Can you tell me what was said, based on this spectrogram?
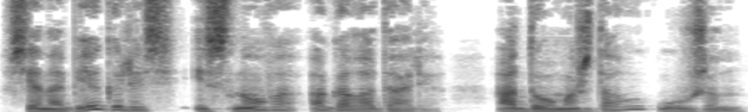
все набегались и снова оголодали, а дома ждал ужин.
